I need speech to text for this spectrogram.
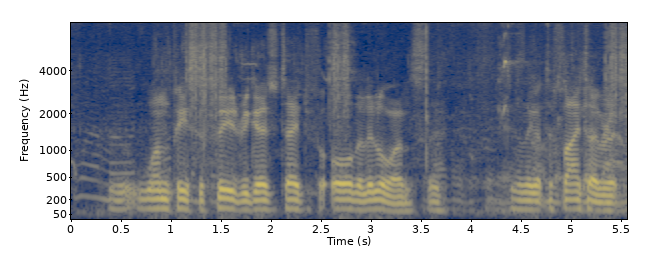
Come on, Mo. One piece of food regurgitated for all the little ones. So now they got to fight over it.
